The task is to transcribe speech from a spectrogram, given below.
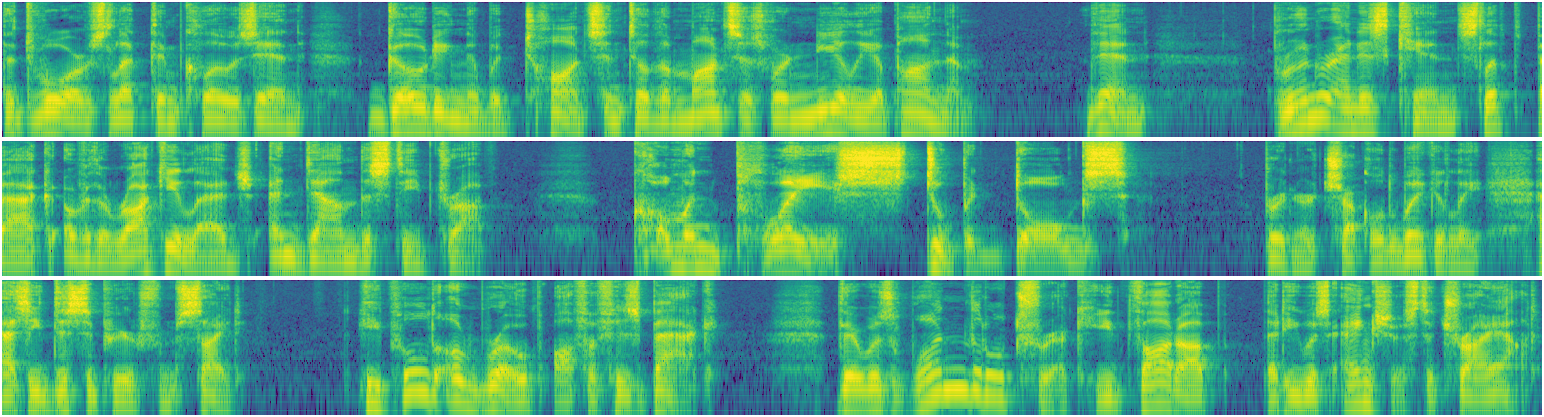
The dwarves let them close in, goading them with taunts until the monsters were nearly upon them. Then, Bruenor and his kin slipped back over the rocky ledge and down the steep drop. Come and play, stupid dogs, Bruenor chuckled wickedly as he disappeared from sight. He pulled a rope off of his back. There was one little trick he'd thought up that he was anxious to try out.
